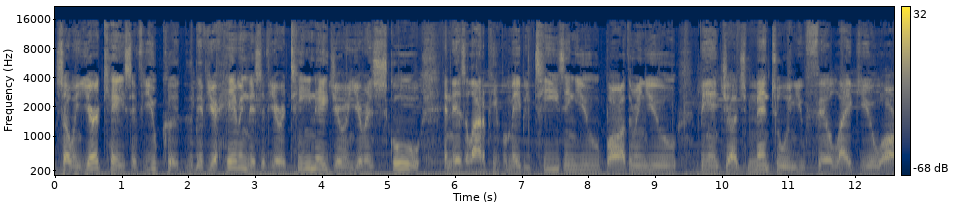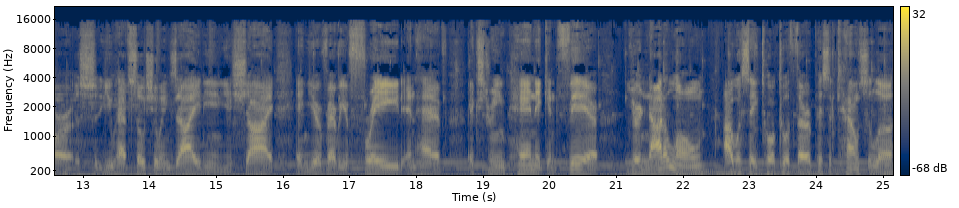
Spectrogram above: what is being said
So in your case, if you could if you're hearing this, if you're a teenager and you're in school and there's a lot of people maybe teasing you, bothering you, being judgmental and you feel like you are you have social anxiety and you're shy and you're very afraid and have extreme panic and fear, you're not alone I would say talk to a therapist, a counselor,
